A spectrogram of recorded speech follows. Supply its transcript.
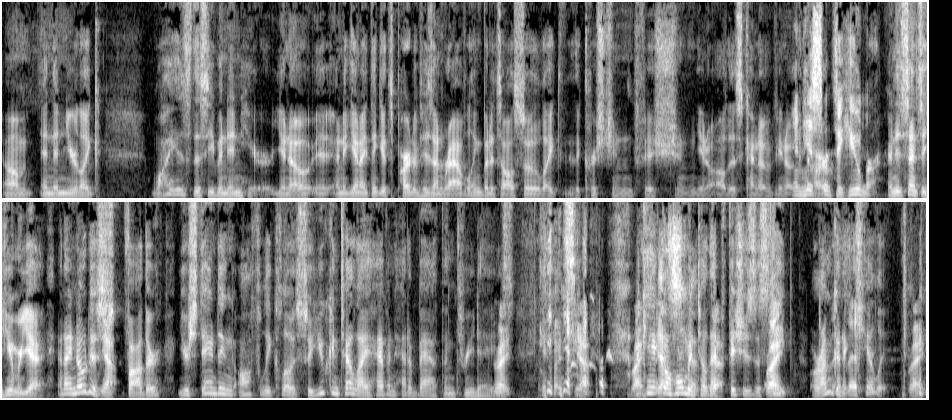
um, and then you're like, why is this even in here? You know, and again, I think it's part of his unraveling, but it's also like the Christian fish and you know all this kind of you know And his carp. sense of humor. And his sense of humor, yeah. And I notice, Yeah. Father, you're standing awfully close, so you can tell I haven't had a bath in three days. Right. You know, it's- Yeah, right. I can't go home yes, until yeah. that fish is asleep, or I'm going to Let's- kill it. right.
